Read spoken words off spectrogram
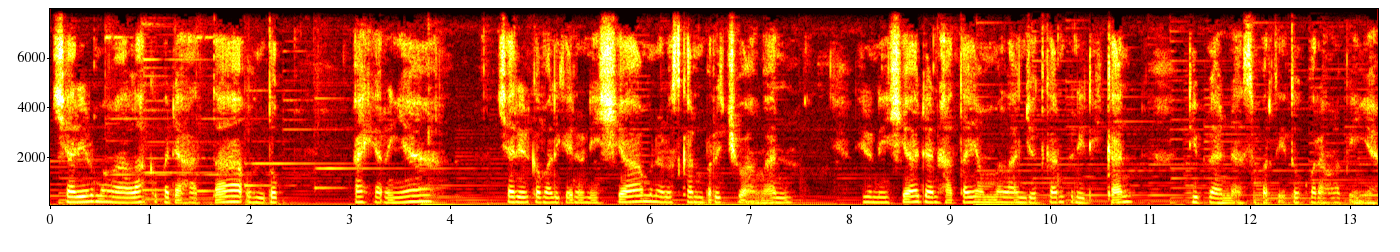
Syahrir mengalah kepada Hatta untuk akhirnya Syahrir kembali ke Indonesia meneruskan perjuangan Indonesia dan Hatta yang melanjutkan pendidikan di Belanda seperti itu kurang lebihnya.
